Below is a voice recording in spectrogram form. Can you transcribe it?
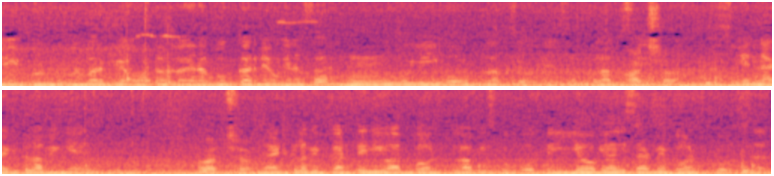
ये गुलमर्ग के होटल वगैरह बुक करने होंगे ना सर हम्म। तो वो यही गोल्फ क्लब से होते हैं सर क्लब अच्छा। ये नाइट क्लबिंग है। अच्छा। नाइट क्लबिंग करते नहीं हो आप गोल्फ क्लब इसको बोलते हैं। ये हो गया इस साइड में गोल्फ कोर्स सर।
